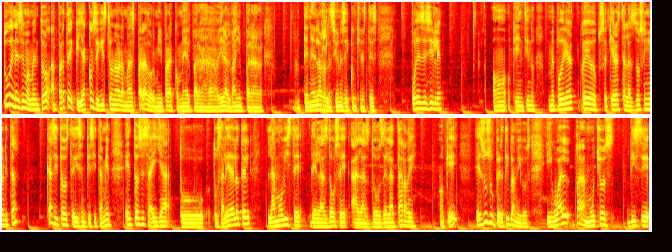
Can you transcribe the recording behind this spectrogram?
Tú en ese momento, aparte de que ya conseguiste una hora más para dormir, para comer, para ir al baño, para tener las relaciones ahí con quien estés, puedes decirle, oh, ok, entiendo, ¿me podría eh, hasta las dos, señorita? Casi todos te dicen que sí también. Entonces ahí ya tu, tu salida del hotel la moviste de las 12 a las 2 de la tarde. ¿Ok? Es un super tip, amigos. Igual para muchos dice,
